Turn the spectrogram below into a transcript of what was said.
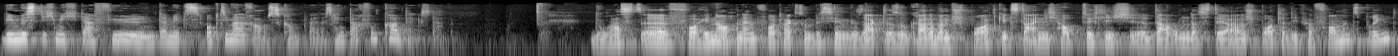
wie müsste ich mich da fühlen, damit es optimal rauskommt, weil das hängt auch vom Kontext ab. Du hast äh, vorhin auch in deinem Vortrag so ein bisschen gesagt, also gerade beim Sport geht es da eigentlich hauptsächlich äh, darum, dass der Sportler die Performance bringt.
